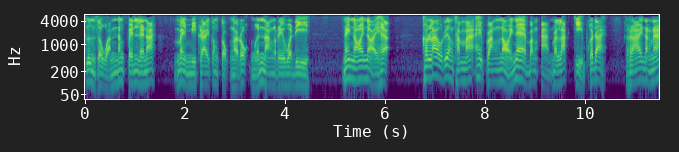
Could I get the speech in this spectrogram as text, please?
ขึ้นสวรรค์ทั้งเป็นเลยนะ ไม่มีใครต้องตกนรกเหมือนนางเรวดีนน้อยหน่อยฮะเขาเล่าเรื่องธรรมะให้ฟังหน่อยแน่บางอาจมาลักจีบก็ได้ ร้ายนักนะ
